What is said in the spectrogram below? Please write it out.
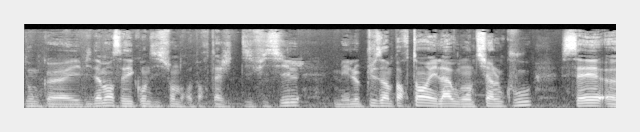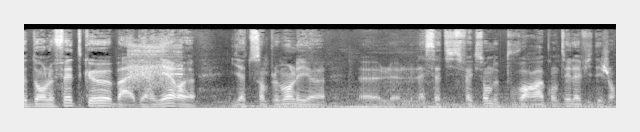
Donc euh, évidemment, c'est des conditions de reportage difficiles, mais le plus important et là où on tient le coup, c'est euh, dans le fait que bah, derrière, euh, il y a tout simplement les, euh, euh, la satisfaction de pouvoir raconter la vie des gens.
